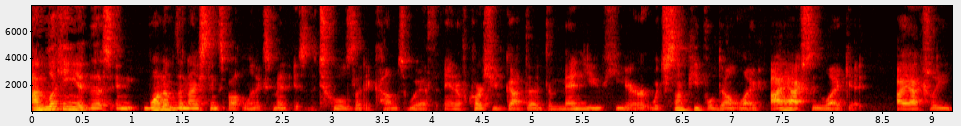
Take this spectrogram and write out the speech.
I'm looking at this, and one of the nice things about Linux Mint is the tools that it comes with. And of course, you've got the, the menu here, which some people don't like. I actually like it. I actually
